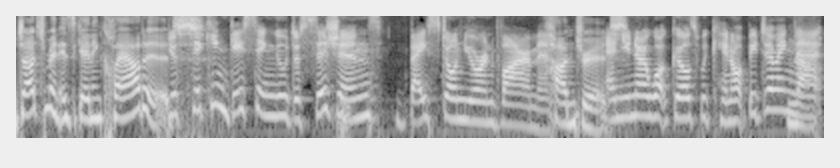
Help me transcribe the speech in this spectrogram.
Judgment is getting clouded. You're second guessing your decisions based on your environment. Hundred. And you know what, girls, we cannot be doing that.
